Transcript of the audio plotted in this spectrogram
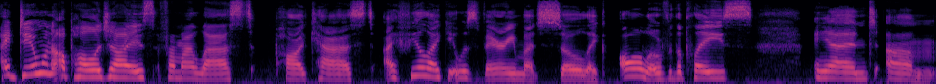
I do want to apologize for my last podcast. I feel like it was very much so like all over the place. And, um,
